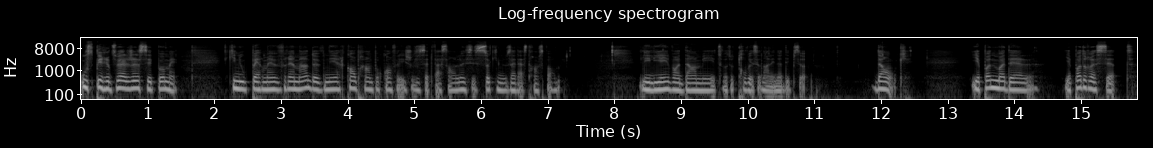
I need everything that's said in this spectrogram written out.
ou spirituel, je ne sais pas, mais qui nous permet vraiment de venir comprendre pourquoi on fait les choses de cette façon-là. C'est ça qui nous aide à se transformer. Les liens vont être dans mes... Tu vas tout trouver ça dans les notes d'épisode. Donc, il n'y a pas de modèle, il n'y a pas de recette,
